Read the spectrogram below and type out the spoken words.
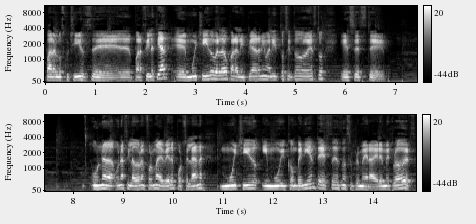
para los cuchillos para filetear. Eh, muy chido, ¿verdad? Para limpiar animalitos y todo esto. Es este. Una, un afilador en forma de B de porcelana. Muy chido y muy conveniente. Este es nuestro primer aire, brothers.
